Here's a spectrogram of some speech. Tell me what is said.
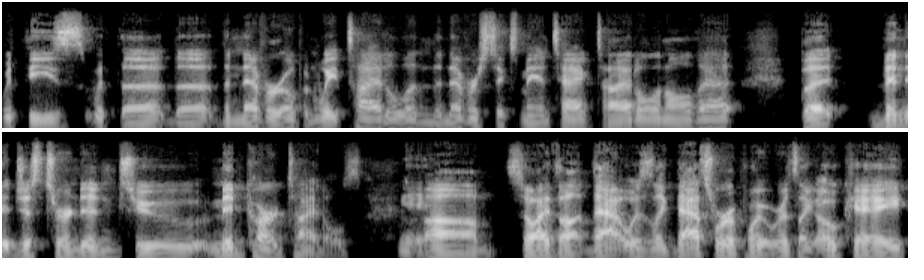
with these with the the the never open weight title and the never six man tag title and all that. But then it just turned into mid card titles. yeah. Um, so I thought that was like that's where a point where it's like okay,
